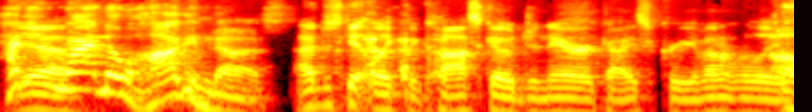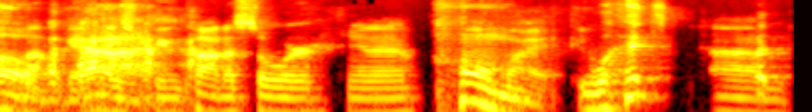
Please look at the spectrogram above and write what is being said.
How do yeah. you not know Haagen Dazs? I just get like the Costco generic ice cream. I don't really. Oh, I'm not like an ice cream connoisseur. You know. Oh my! What? Um,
